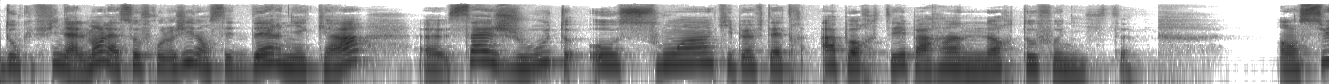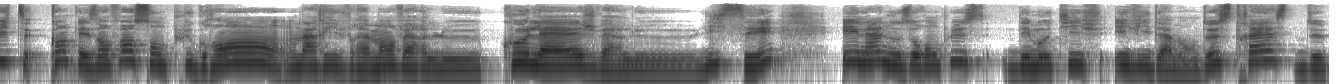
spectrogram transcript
Donc finalement, la sophrologie dans ces derniers cas euh, s'ajoute aux soins qui peuvent être apportés par un orthophoniste. Ensuite, quand les enfants sont plus grands, on arrive vraiment vers le collège, vers le lycée. Et là, nous aurons plus des motifs évidemment de stress, de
